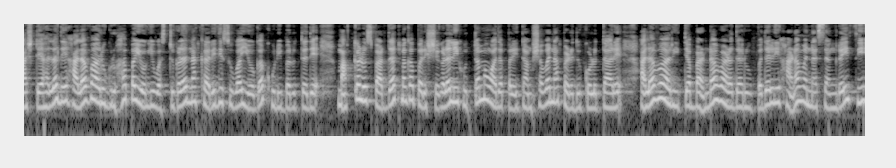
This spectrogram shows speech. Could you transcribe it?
ಅಷ್ಟೇ ಅಲ್ಲದೆ ಹಲವಾರು ಗೃಹೋಪಯೋಗಿ ವಸ್ತುಗಳನ್ನು ಖರೀದಿಸುವ ಯೋಗ ಕೂಡಿ ಬರುತ್ತದೆ ಮಕ್ಕಳು ಸ್ಪರ್ಧಾತ್ಮಕ ಪರೀಕ್ಷೆಗಳಲ್ಲಿ ಉತ್ತಮವಾದ ಫಲಿತಾಂಶವನ್ನು ಪಡೆದುಕೊಳ್ಳುತ್ತಾರೆ. ಹಲವಾರು ರೀತಿಯ ಬಂಡವಾಳದ ರೂಪದಲ್ಲಿ ಹಣವನ್ನು ಸಂಗ್ರಹಿಸಿ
